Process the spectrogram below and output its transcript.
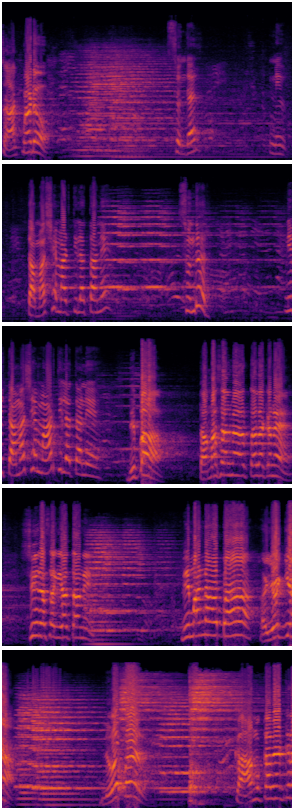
ಸಾಕ್ ಮಾಡು. ಸುಂದರ್ ನೀವು ತಮಾಷೆ ಮಾಡ್ತಿಲ್ಲ ತಾನೆ? ಸುಂದರ್ ನೀವು ತಮಾಷೆ ಮಾಡ್ತಿಲ್ಲ ತಾನೆ? ದೀಪ ತಮಾಷೆ ಮಾಡ್ತಲ್ಲ ಕಣೆ. ಸೀರಿಯಸ್ ಆಗಿ ಹೇಳ್ತಾನೆ. ನಿಮ್ಮ ಅಣ್ಣ ಒಬ್ಬ ಅಯೋಗ್ಯ. ಲೋಪರ್. ಕಾಮುಕ ವ್ಯಾಕ್ರ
